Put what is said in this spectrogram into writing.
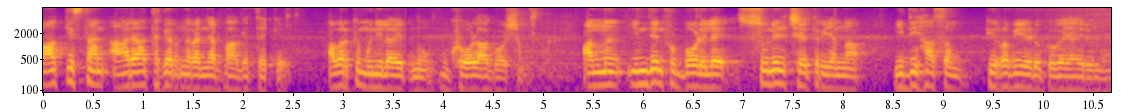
പാകിസ്ഥാൻ ആരാധകർ നിറഞ്ഞ ഭാഗത്തേക്ക്. അവർക്ക് മുന്നിലായിരുന്നു ഗോളാഘോഷം അന്ന് ഇന്ത്യൻ ഫുട്ബോളിലെ സുനിൽ ഛേത്രി എന്ന ഇതിഹാസം പിറവിയെടുക്കുകയായിരുന്നു.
